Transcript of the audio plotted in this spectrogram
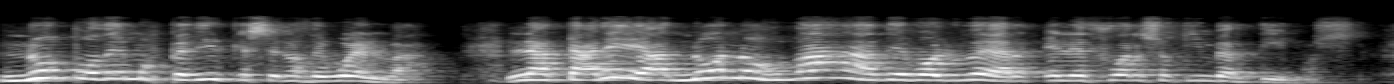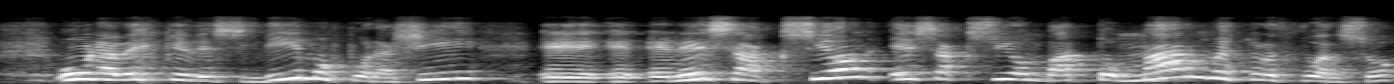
no podemos pedir que se nos devuelva. La tarea no nos va a devolver el esfuerzo que invertimos. Una vez que decidimos por allí, eh, eh, en esa acción, esa acción va a tomar nuestro esfuerzo,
